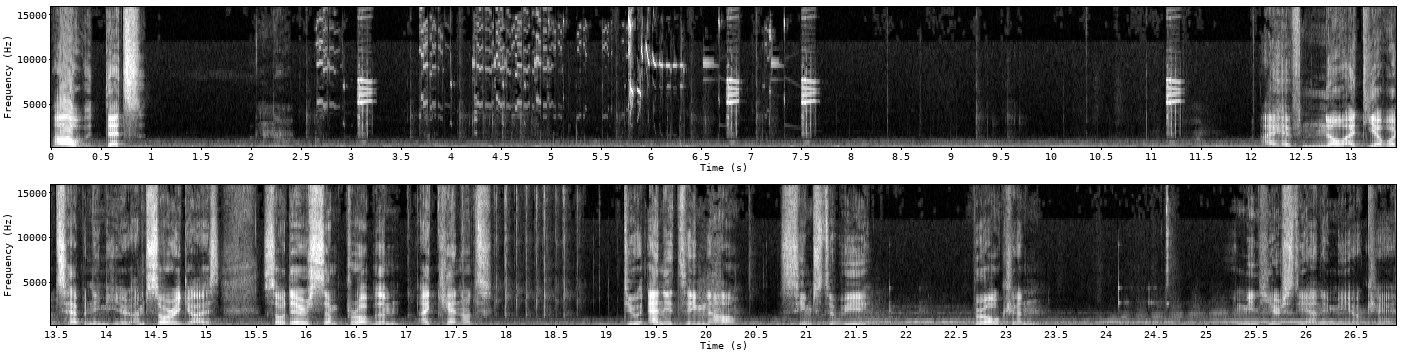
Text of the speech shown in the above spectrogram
Oh, that's... I have no idea what's happening here. I'm sorry, guys. So there's some problem. I cannot do anything now. Seems to be broken. I mean, here's the enemy, okay.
